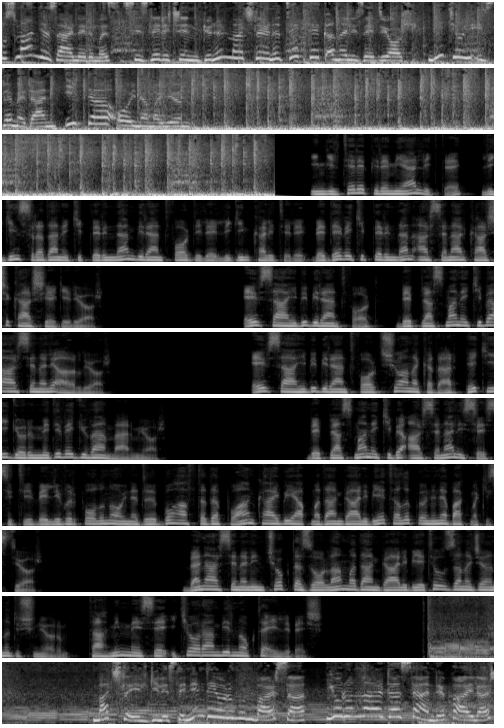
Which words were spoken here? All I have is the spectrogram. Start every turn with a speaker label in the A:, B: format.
A: Uzman yazarlarımız sizler için günün maçlarını tek tek analiz ediyor. Videoyu izlemeden iddia oynamayın.
B: İngiltere Premier Lig'de, ligin sıradan ekiplerinden Brentford ile ligin kaliteli ve dev ekiplerinden Arsenal karşı karşıya geliyor. Ev sahibi Brentford, deplasman ekibi Arsenal'i ağırlıyor. Ev sahibi Brentford şu ana kadar pek iyi görünmedi ve güven vermiyor. Deplasman ekibi Arsenal ise City ve Liverpool'un oynadığı bu haftada puan kaybı yapmadan galibiyet alıp önüne bakmak istiyor. Ben Arsenal'in çok da zorlanmadan galibiyete uzanacağını düşünüyorum. Tahmin MS2 oran 1.55.
A: Maçla ilgili senin de yorumun varsa yorumlarda sen de paylaş.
